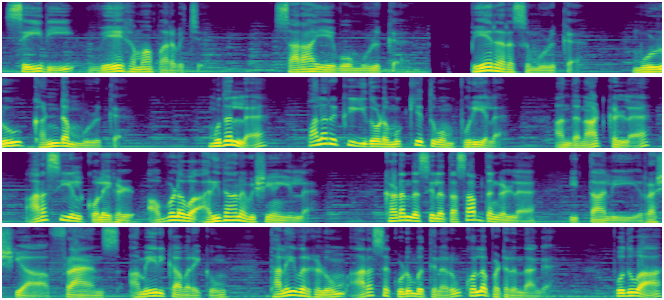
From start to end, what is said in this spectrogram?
செய்தி வேகமா பரவிச்சு. சராயேவோ முழுக்க பேரரசு முழுக்க முழு கண்டம் முழுக்க. முதல்ல பலருக்கு இதோட முக்கியத்துவம் புரியல. அந்த நாட்கள்ல அரசியல் கொலைகள் அவ்வளவு அரிதான விஷயம் இல்லை. கடந்த சில தசாப்தங்கள்ல இத்தாலி ரஷ்யா பிரான்ஸ் அமெரிக்கா வரைக்கும் தலைவர்களும் அரச குடும்பத்தினரும் கொல்லப்பட்டிருந்தாங்க. பொதுவா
